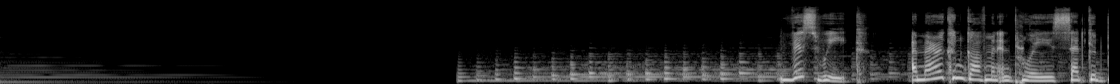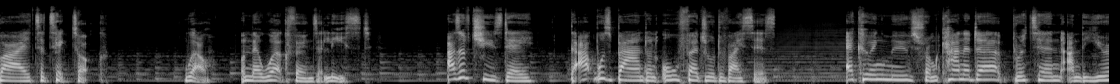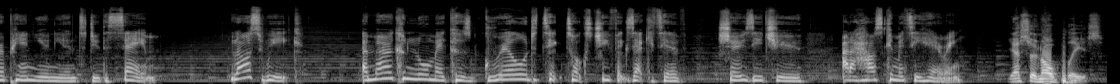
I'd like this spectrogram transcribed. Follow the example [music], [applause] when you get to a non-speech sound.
This week, American government employees said goodbye to TikTok. Well, on their work phones at least. As of Tuesday, the app was banned on all federal devices, echoing moves from Canada, Britain, and the European Union to do the same. Last week, American lawmakers grilled TikTok's chief executive, Shou Zi Chew, at a House committee hearing. Yes or no, please?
